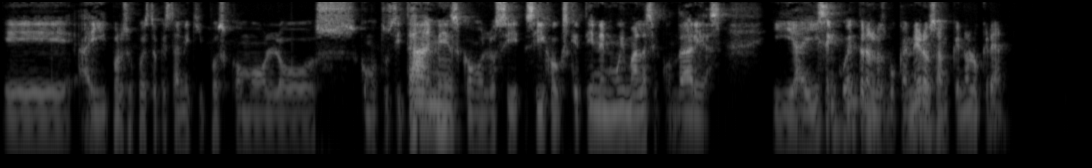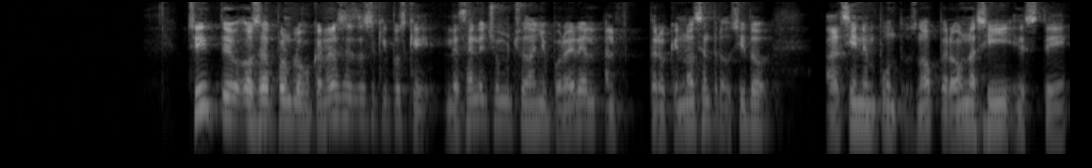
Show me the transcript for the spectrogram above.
Eh, ahí, por supuesto, que están equipos como los, como tus Titanes, como los Seahawks, que tienen muy malas secundarias. Y ahí se encuentran los Bucaneros, aunque no lo crean. Sí, o sea, por ejemplo, Bucaneros es de esos equipos que les han hecho mucho daño por aire, pero que no se han traducido al 100 en puntos, ¿no? Pero aún así, este,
